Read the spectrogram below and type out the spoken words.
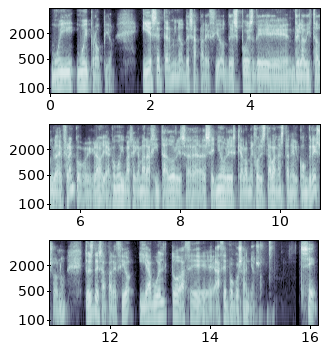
muy, muy propio. Y ese término desapareció después de, la dictadura de Franco, porque claro, ya cómo ibas a llamar agitadores a, señores que a lo mejor estaban hasta en el Congreso, ¿no? Entonces desapareció y ha vuelto hace, hace pocos años. Sí.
